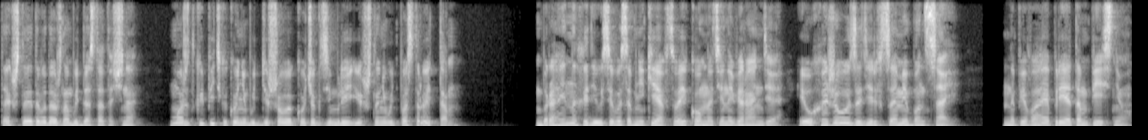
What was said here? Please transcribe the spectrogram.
так что этого должно быть достаточно. Может купить какой-нибудь дешевый кочек земли и что-нибудь построить там? Брайан находился в особняке в своей комнате на веранде и ухаживал за деревцами бонсай, напевая при этом песню.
